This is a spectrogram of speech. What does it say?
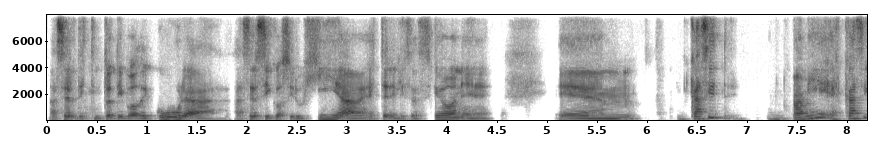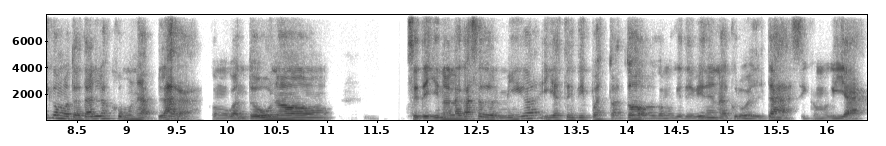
hacer distintos tipos de curas, hacer psicocirugía, esterilizaciones. Eh, casi, para mí es casi como tratarlos como una plaga, como cuando uno se te llena la casa de hormigas y ya estoy dispuesto a todo, como que te viene una crueldad, así como que ya,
